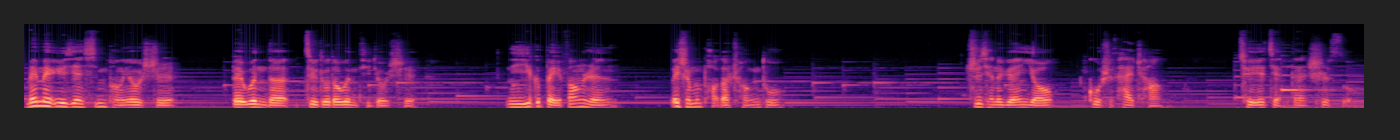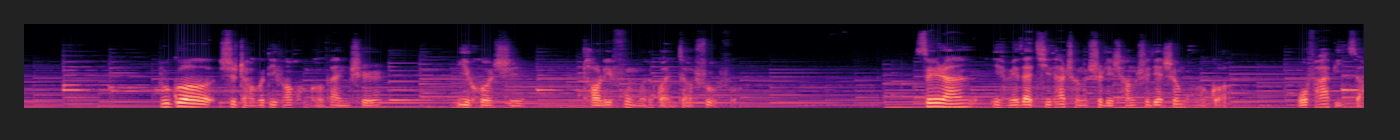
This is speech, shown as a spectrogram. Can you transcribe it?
每每遇见新朋友时，被问的最多的问题就是：“你一个北方人。”为什么跑到成都？之前的缘由故事太长，却也简单世俗。不过是找个地方混口饭吃，亦或是逃离父母的管教束缚。虽然也没在其他城市里长时间生活过，无法比较。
